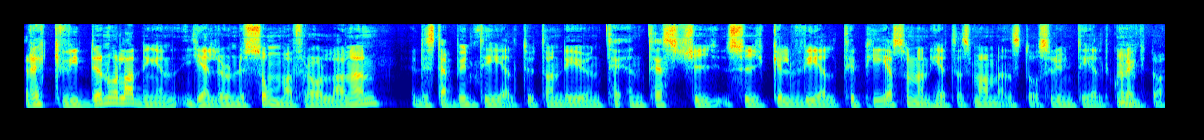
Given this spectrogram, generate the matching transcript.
räckvidden och laddningen gäller under sommarförhållanden. Det stämmer ju inte helt utan det är ju en, te- en testcykel, VLTP som den heter, som används då, så det är inte helt korrekt. Då.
